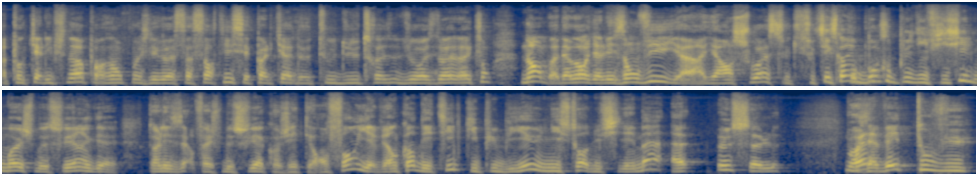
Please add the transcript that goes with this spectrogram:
Apocalypse Now, par exemple, moi je l'ai vu à sa sortie. C'est pas le cas de tout du, reste de la rédaction. Non, bah, d'abord il y a les envies, il y a, il y a un choix. Ce, ce C'est quand même beaucoup plus difficile. Moi, je me souviens dans les, enfin, je me souviens quand j'étais enfant, il y avait encore des types qui publiaient une histoire du cinéma à eux seuls. Ouais. ils avaient tout vu.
